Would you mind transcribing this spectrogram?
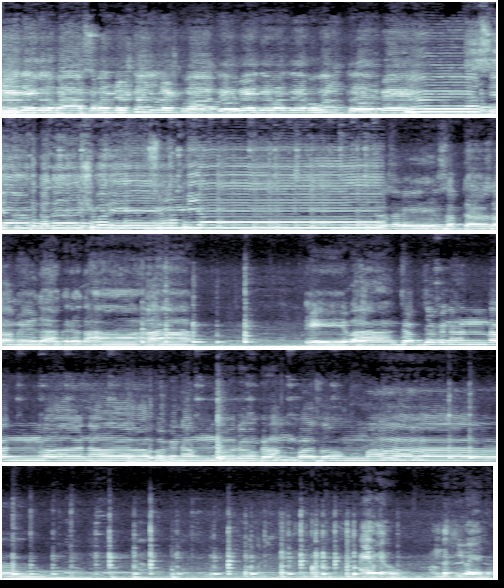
વેદે કૃપા સમનિષ્ઠં દ્રષ્ટવા તે વેદે વદે ભુવનત્રયે સ્યામ તદેશ્વરે સૌમ્યા શ્રી સપ્ત સમેધાગ્રધા દેવા જપ જગનંદન વાનાભગ્નમ મુરુગમ વસુમા આવ્યો અંદર પીવાય તો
